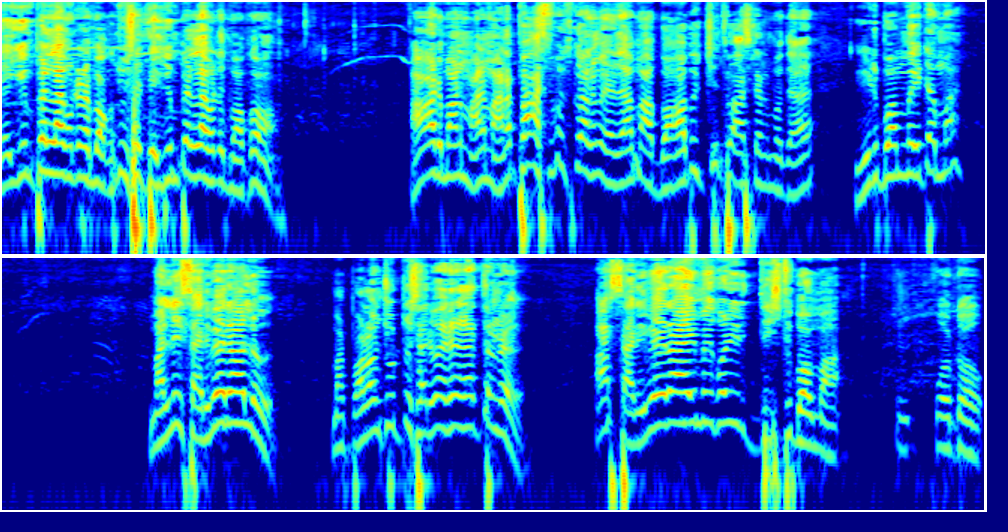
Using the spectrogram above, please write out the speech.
దెయ్యం పిల్ల ఉంటాడు మొక్క చూసే దెయ్యం పిల్ల ఉంటుంది ముఖం. ఆడు మన మన మన పాస్ పుస్తకాల మీద మా బాబు ఇచ్చిన పుస్తకాల మీద. ఈడి బొమ్మ ఏంటమ్మా? మళ్ళీ సర్వేరాలు మన పొలం చుట్టూ సర్వేరాలు వేస్తున్నాడు. ఆ సర్వేరాయి మీద కూడా దిష్టి బొమ్మ. ఫోటో.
